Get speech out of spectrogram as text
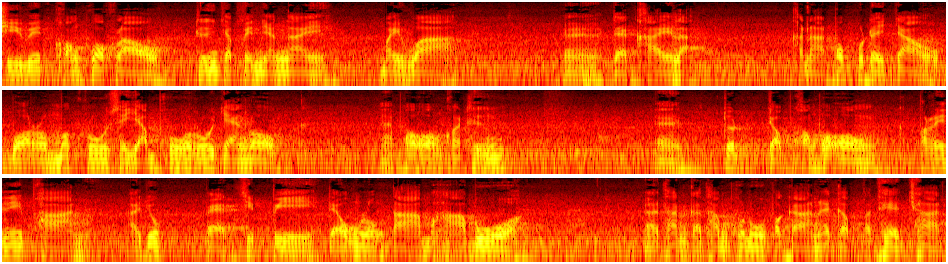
ชีวิตของพวกเราถึงจะเป็นยังไงไม่ว่า แต่ใครละขนาดพระพุทธเจ้า บรมครูสยามภูรู้แจ้งโลกพระองค์ก็ถึงจุดจบของพระองค์ปรินิพานอายุ 80 ปี แต่องค์หลวงตามหาบัว ท่านกระทำคุณูปการให้กับประเทศชาติ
